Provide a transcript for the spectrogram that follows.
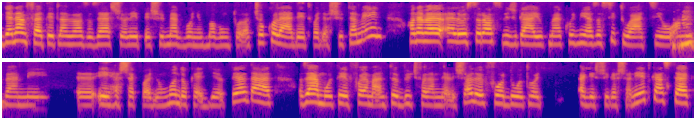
Ugye nem feltétlenül az az első lépés, hogy megvonjuk magunktól a csokoládét vagy a süteményt, hanem először azt vizsgáljuk meg, hogy mi az a szituáció, mhm. amiben mi éhesek vagyunk. Mondok egy példát, az elmúlt év folyamán több ügyfelemnél is előfordult, hogy egészségesen étkeztek,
